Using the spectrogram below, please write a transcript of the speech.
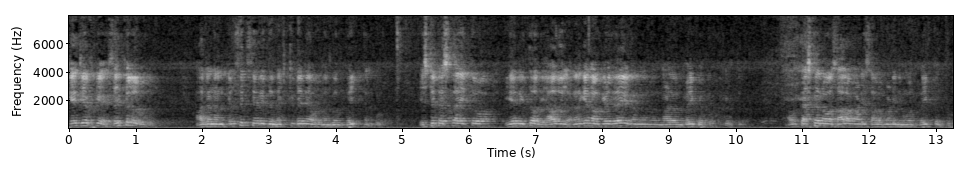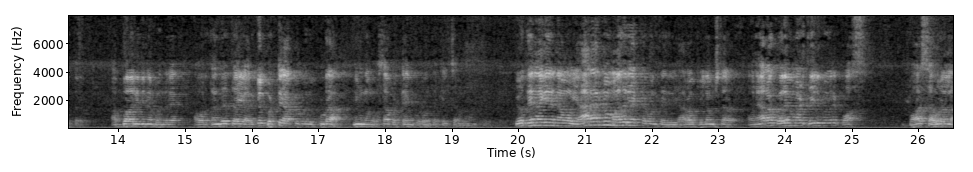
ಕೆ ಜಿ ಎಫ್ಗೆ ಸೈಕಲಲ್ಲಿ ಹೋದ್ರು. ಆದರೆ ನಾನು ಕೆಲಸಕ್ಕೆ ಸೇರಿದ್ದು ನೆಕ್ಸ್ಟ್ ಡೇನೆ ಅವರು ನನಗೊಂದು ಬೈಕ್ ತಂದುಕೊಟ್ರು. ಎಷ್ಟು ಕಷ್ಟ ಆಯಿತು, ಏನಿತ್ತು ಅದು ಯಾವುದಿಲ್ಲ ನನಗೆ ನಾವು ಕೇಳಿದ್ರೆ ನಾನು ನಾಳೆ ಒಂದು ಬೈಕ್ ಬೇಕು ಕೇಳ್ತೀವಿ ಅವ್ರ ಕಷ್ಟ ನಾವು ಸಾಲ ಮಾಡಿ ಸಾಲ ಮಾಡಿ ನಿಮ್ಗೊಂದು ಬೈಕ್ ತಂದು ಕೊಡ್ತಾರೆ ಹಬ್ಬ ಹರಿದಿನ ಬಂದ್ರೆ ಅವ್ರ ತಂದೆ ತಾಯಿ ಅರ್ಗಲ್ ಬಟ್ಟೆ ಹಾಕಿದ್ರು ಕೂಡ ನಿಮ್ಗೊಂದು ಹೊಸ ಬಟ್ಟೆಯನ್ನು ಕೊಡುವಂಥ ಕೆಲಸವನ್ನು ಮಾಡ್ತೀವಿ ಇವತ್ತೇನಾಗಿದೆ ನಾವು ಯಾರ್ಯಾರನ್ನೂ ಮಾದರಿಯಾಗಿ ತಗೊಂತ ಇದೀವಿ. ಯಾರೋ ಫಿಲಮ್ ಸ್ಟಾರ್, ಅವ್ನು ಯಾರೋ ಕೊಲೆ ಮಾಡಿ ಜೈಲಿಗೆ ಹೋದ್ರೆ ಬಾಸ್. ಬಾಸ್ ಅವರಲ್ಲ,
